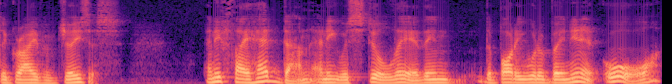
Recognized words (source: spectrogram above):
the grave of Jesus. And if they had done and he was still there, then the body would have been in it. Or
